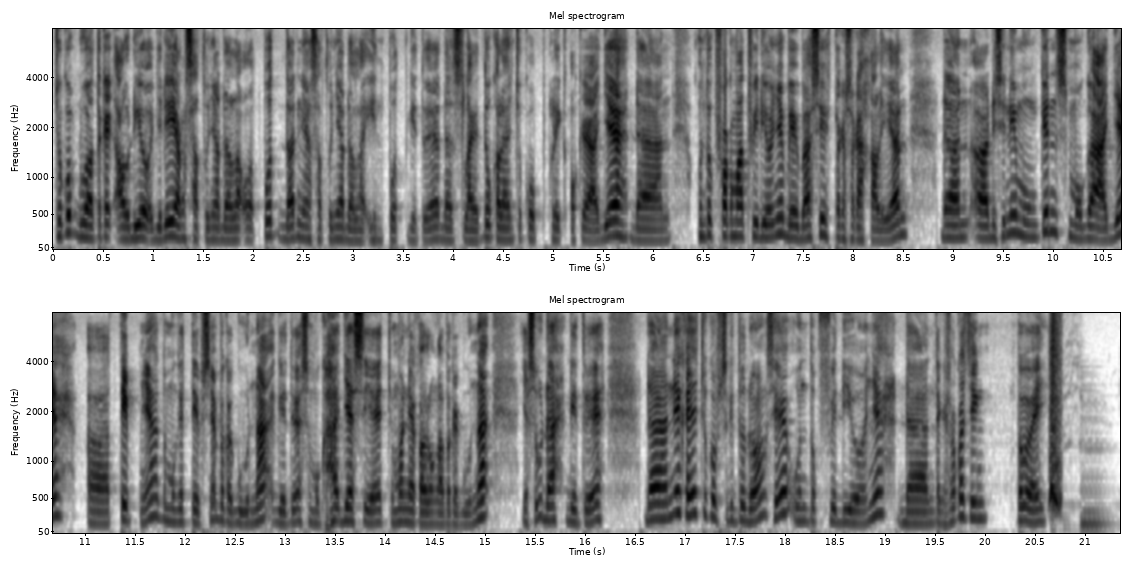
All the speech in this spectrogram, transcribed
cukup dua track audio. Jadi yang satunya adalah output dan yang satunya adalah input gitu ya. Dan setelah itu kalian cukup klik OK aja dan untuk format videonya bebas sih terserah kalian. Dan uh, di sini mungkin semoga aja uh, tipnya atau mungkin tipsnya berguna gitu ya. Semoga aja sih ya. Cuman ya kalau nggak berguna ya sudah gitu ya. Dan ya kayaknya cukup segitu doang sih ya untuk videonya dan thanks for watching. Bye bye.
